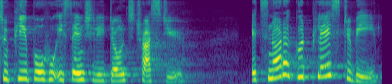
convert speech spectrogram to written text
to people who essentially don't trust you. It's not a good place to be.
